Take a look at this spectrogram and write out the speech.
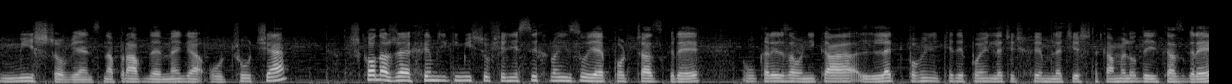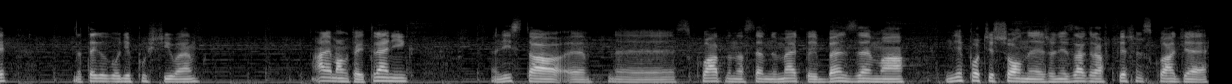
mistrzów, więc naprawdę mega uczucie. Szkoda, że hymn Ligi Mistrzów się nie synchronizuje podczas gry. U kariery zawodnika le- powinien, kiedy powinien lecieć hymn, leci jeszcze taka melodyjka z gry. Dlatego go nie puściłem. Ale mamy tutaj trening. Lista, e, e, skład na następny mecz. Tutaj Benzema niepocieszony, że nie zagra w pierwszym składzie.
